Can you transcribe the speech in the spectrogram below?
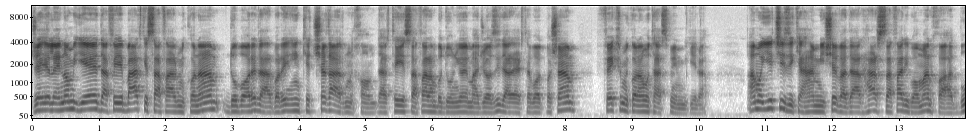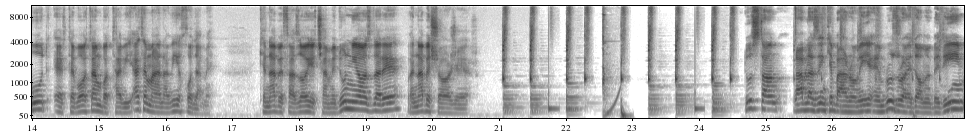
لینا میگه دفعه بعد که سفر می‌کنم دوباره درباره اینکه چقدر می‌خوام در طی سفرم با دنیای مجازی در ارتباط باشم فکر می‌کنم و تصمیم می‌گیرم. اما یه چیزی که همیشه و در هر سفری با من خواهد بود ارتباطم با طبیعت معنوی خودمه که نه به فضای چمدون نیاز داره و نه به شارژر. دوستان قبل از اینکه برنامه امروز را ادامه بدیم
